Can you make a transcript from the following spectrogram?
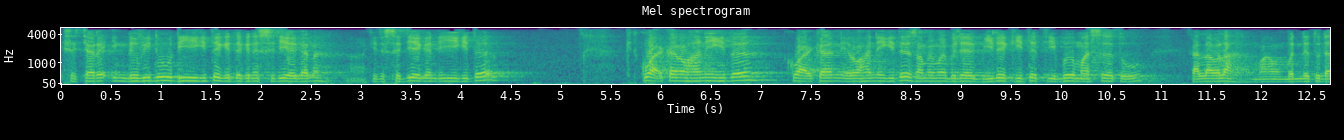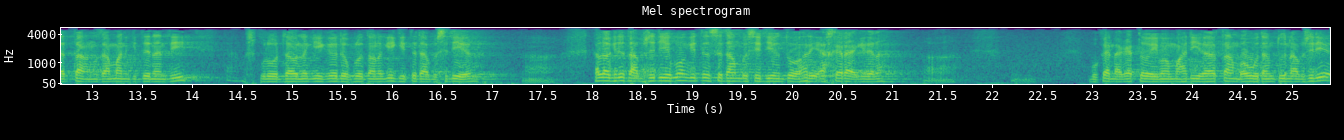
secara individu diri kita, kita kena sediakan lah kita sediakan diri kita kita kuatkan rohani kita kuatkan rohani kita sampai bila bila kita tiba masa tu kalaulah benda tu datang zaman kita nanti 10 tahun lagi ke 20 tahun lagi kita dah bersedia ha. Kalau kita tak bersedia pun kita sedang bersedia untuk hari akhirat kita lah ha. bukan nak kata Imam Mahdi datang baru time tu nak bersedia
